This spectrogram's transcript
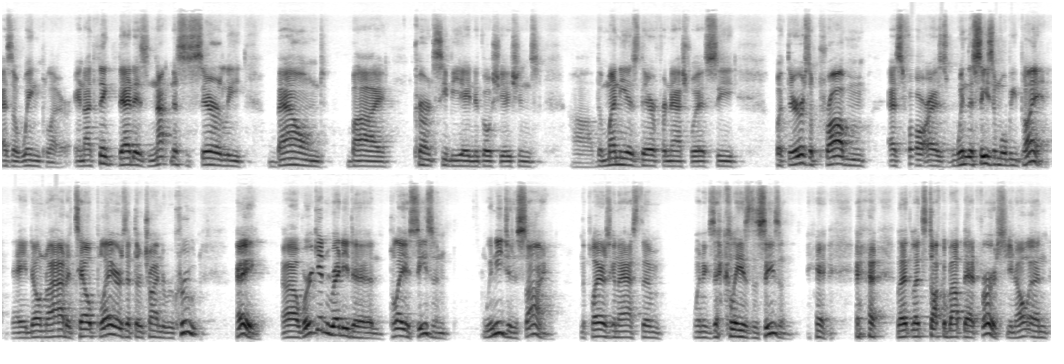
as a wing player. And I think that is not necessarily bound by current CBA negotiations. Uh, the money is there for Nashville SC, but there is a problem as far as when the season will be playing. They don't know how to tell players that they're trying to recruit, hey, uh, we're getting ready to play a season. We need you to sign. The player's going to ask them, when exactly is the season? Let, us talk about that first, you know? And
